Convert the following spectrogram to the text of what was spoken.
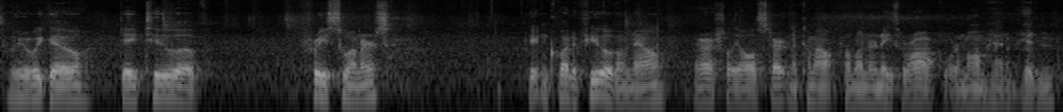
So here we go, day two of free swimmers. Getting quite a few of them now. They're actually all starting to come out from underneath rock where mom had them hidden.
